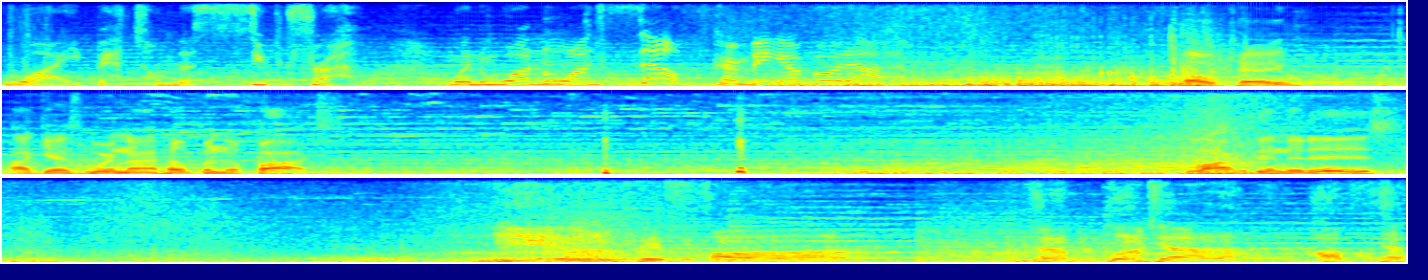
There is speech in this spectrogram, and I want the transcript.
Why bet on the sutra when one oneself can be a Buddha? Okay. I guess we're not helping the fox. Locked in it is. Kneel before the Buddha of the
